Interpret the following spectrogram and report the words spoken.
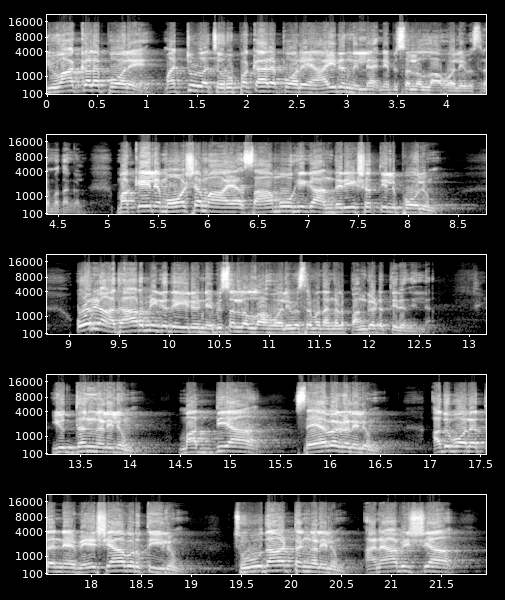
യുവാക്കളെ പോലെ മറ്റുള്ള ചെറുപ്പക്കാരെ പോലെ ആയിരുന്നില്ല നബി സല്ലല്ലാഹു അലൈഹി വസല്ലമ തങ്ങൾ. മക്കയിലെ മോശമായ സാമൂഹിക അന്തരീക്ഷത്തിൽ പോലും ഒരു അധാർമികതയിലും നബി സല്ലല്ലാഹു അലൈഹി വസല്ലമ തങ്ങൾ പങ്കെടുത്തിരുന്നില്ല. യുദ്ധങ്ങളിലും മദ്യ സേവകളിലും അതുപോലെ തന്നെ വേശ്യാവൃത്തിയിലും ചൂതാട്ടങ്ങളിലും അനാവശ്യ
